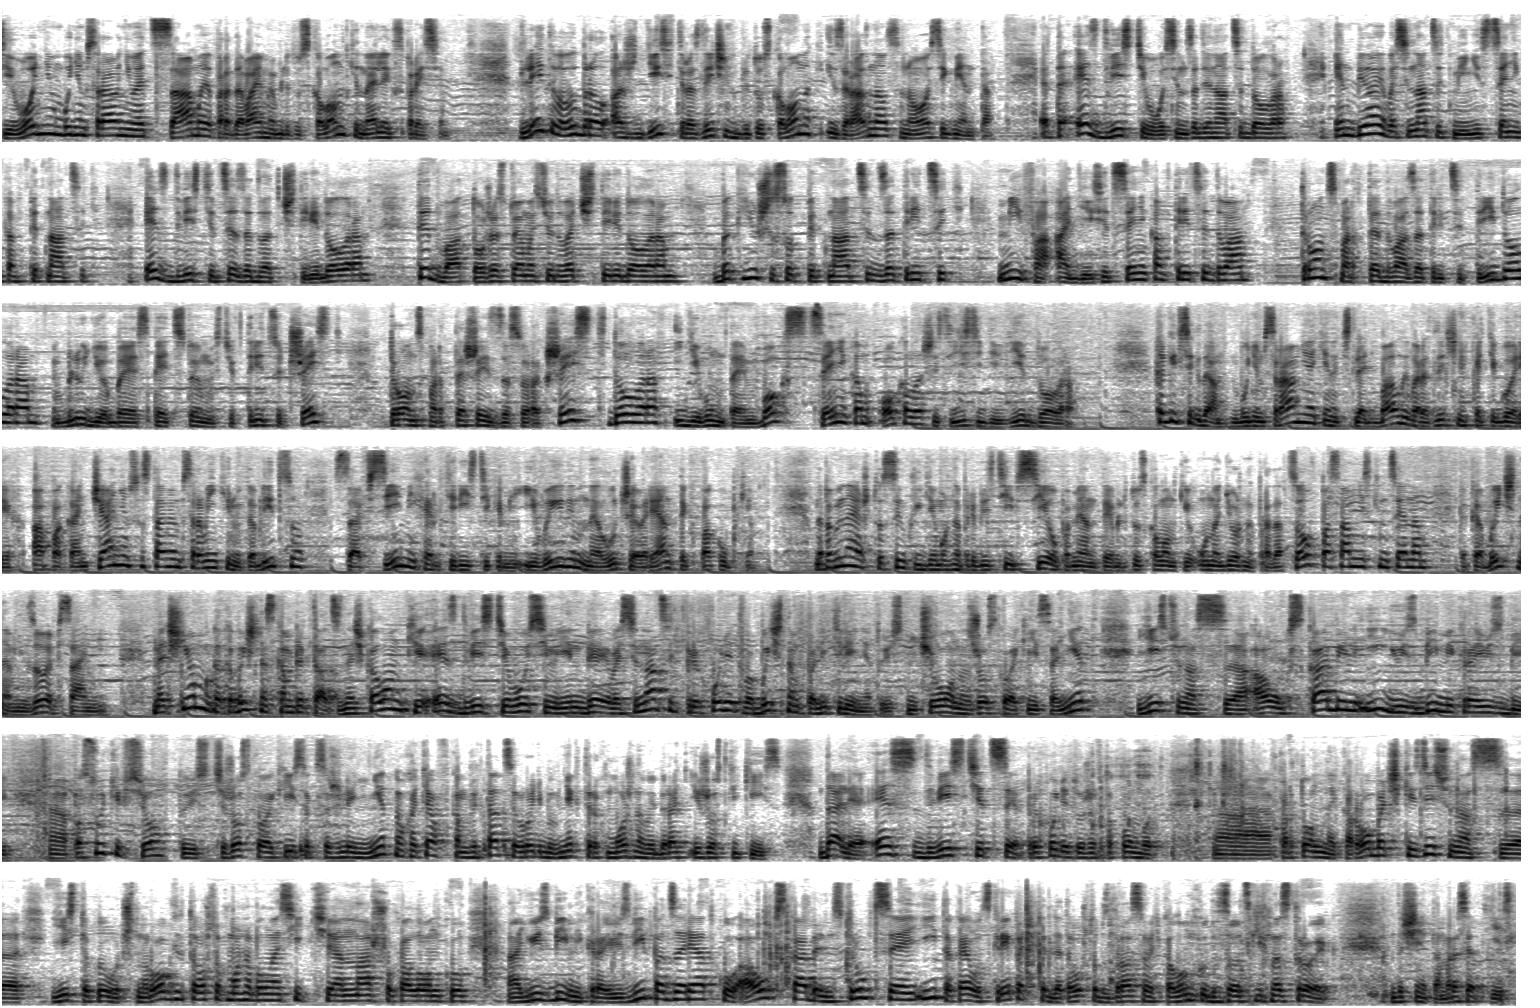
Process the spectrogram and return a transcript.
Сегодня мы будем сравнивать самые продаваемые Bluetooth колонки на Алиэкспрессе. Для этого выбрал аж 10 различных Bluetooth колонок из разного ценового сегмента. Это S208 за 12 долларов, NBI 18 mini с ценником в 15, S200C за 24 доллара, T2 тоже стоимостью 24 доллара, BQ 615 за 30, MIFA A10 с ценником в 32, Tronsmart T2 за 33 доллара, Bluedio BS5 стоимостью в 36, Tronsmart T6 за 46 долларов и Divum Timebox с ценником около 69 долларов. Как и всегда, будем сравнивать и начислять баллы в различных категориях, а по окончанию составим сравнительную таблицу со всеми характеристиками и выявим наилучшие варианты к покупке. Напоминаю, что ссылки, где можно приобрести все упомянутые Bluetooth колонки у надежных продавцов по самым низким ценам, как обычно, внизу в описании. Начнем мы, как обычно, с комплектации. Значит, колонки S208 и NBI 18 приходят в обычном полиэтилене, то есть ничего у нас жесткого кейса нет. Есть у нас э, AUX кабель и USB, microUSB. А, по сути, все. То есть жесткого кейса, к сожалению, нет, но хотя в комплектации вроде бы в некоторых можно выбирать и жесткий кейс. Далее, S200C приходит уже в таком вот а, картонной коробочке. Здесь у нас а, есть такой вот шнурок для того, чтобы можно было носить э, нашу колонку. А, USB, micro-USB под зарядку, AUX кабель, инструкция и такая вот скрепочка для того, чтобы сбрасывать колонку до заводских настроек. Точнее, там ресет есть.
